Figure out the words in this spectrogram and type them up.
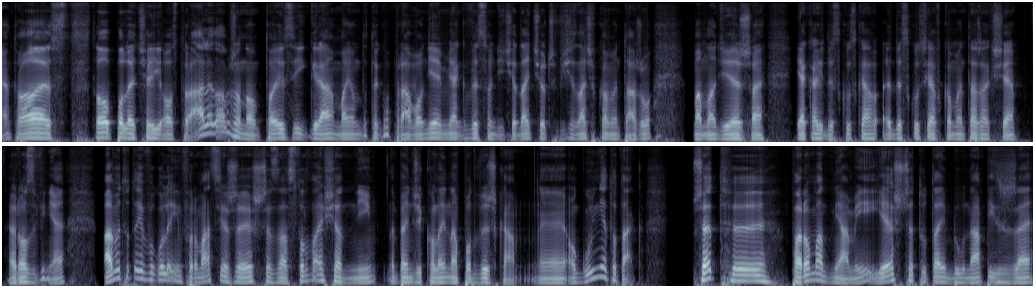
nie? To jest, to polecieli ostro, ale dobrze, no to jest ich gra, mają do tego prawo. Nie wiem, jak wy sądzicie, dajcie oczywiście znać w komentarzu. Mam nadzieję, że jakaś dyskusja, dyskusja w komentarzach się rozwinie. Mamy tutaj w ogóle informację, że jeszcze za 120 dni będzie kolejna podwyżka. E, ogólnie to tak. Przed y, paroma dniami jeszcze tutaj był napis, że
